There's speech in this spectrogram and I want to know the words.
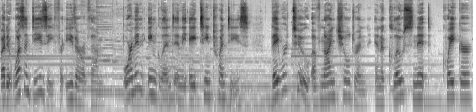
But it wasn't easy for either of them. Born in England in the 1820s, they were two of nine children in a close knit Quaker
